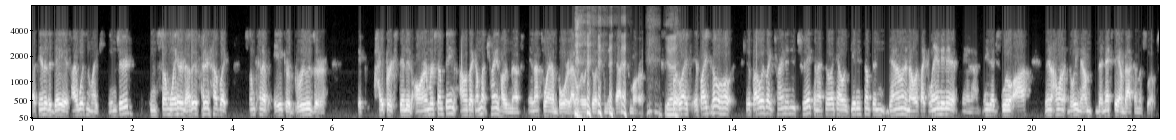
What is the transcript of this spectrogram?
at the end of the day, if I wasn't like injured in some way or another, if I didn't have like some kind of ache or bruise or hyperextended arm or something, I was like, I'm not trying hard enough, and that's why I'm bored. I don't really feel like coming back tomorrow. Yeah. But like, if I go, if I was like trying a new trick and I feel like I was getting something down and I was like landing it, and maybe I just a little off, then I want to believe me, I'm the next day I'm back on the slopes.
